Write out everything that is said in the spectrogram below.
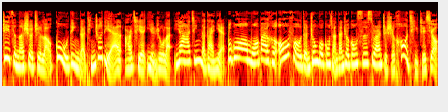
这次呢设置了固定的停车点，而且引入了押金的概念。不过，摩拜和 ofo 等中国共享单车公司虽然只是后起之秀，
